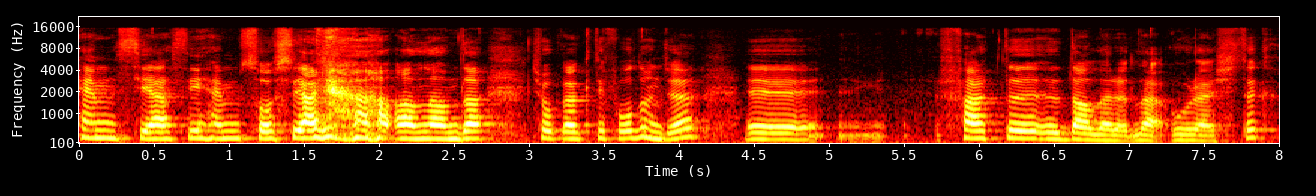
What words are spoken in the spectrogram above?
hem siyasi hem sosyal anlamda çok aktif olunca e, farklı dallarla uğraştık.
